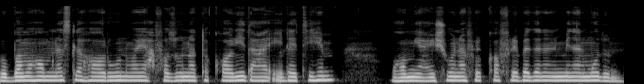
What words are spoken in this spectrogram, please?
ربما هم نسل هارون ويحفظون تقاليد عائلاتهم وهم يعيشون في الكفر بدلا من المدن.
